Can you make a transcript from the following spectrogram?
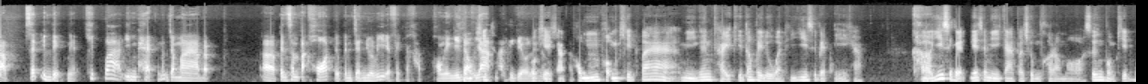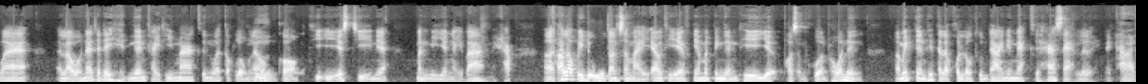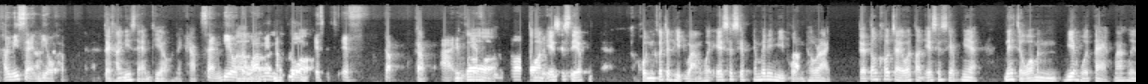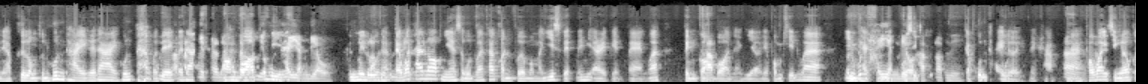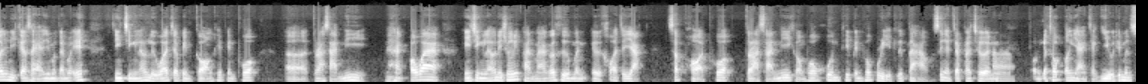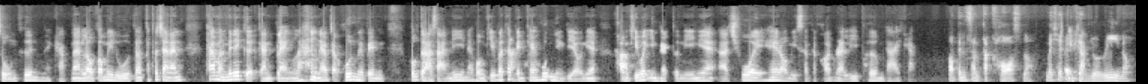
กับเซตอินเด็กเนี่ยคิดว่า Impact มันจะมาแบบเป็นซันตาคอสหรือเป็น January Effect ครับ ของอย่างนี้เดายากมากทีเดียวเลยโอเคครับผมผมคิดว่ามีเงื่อนไขที่ต้องไปดูวันที่ 21 นี้ครับ ยี่สิบเอ็ดนี้จะมีการประชุมคอรมอซึ่งผมคิดว่าเราน่าจะได้เห็นเงื่อนไขที่มากขึ้นว่าตกลงแล้วกอง TESG เนี่ยมันมียังไงบ้างนะครับถ้าเราไปดูตอนสมัย LTF เนี่ยมันเป็นเงินที่เยอะพอสมควร เพราะว่าหนึ่งเม็ดเงินที่แต่ละคนลงทุนได้เนี่ยแม็กคือ5 0 0แสนเลยนะครับใช่ครั้งนี้แสนเดียวครับ แต่ครั้งนี้แสนเดียวนะครับแสนเดียวแต่ว่าไม่นับรวม S S F กับกับ R M F ตอน S S F คนก็จะผิดหวังว่า S S F เนี่ยไม่ได้มีผลเท่าไหร่ แต่ต้องเข้าใจว่าตอน S S F เนี่ยเนื่องจากว่ามันเบี้ยหัวแตกมากเลยนะครับ คือลงทุนหุ้นไทยก็ได้หุ้นต่างประเทศก็ได้ทองบอลก็มีไทยอย่างเดียว คือไม่รู้นะแต่ว่าถ้ารอบนี้สมมติว่าถ้า confirm ออกมา 21 ไม่มีอะไรเปลี่ยนแปลงว่าเป็นกองบอลอย่างเดียวเนี่ยผมคิดว่า impact ไทยอย่างเดียวครับรอบนี้กับหุ้นไทยเลยนะครับนะเพราะว่าจริงๆแล้วก็จะมีกระแสอยู่เหมือนกันว่าเอ๊ะจริง ๆ แล้วหรือว่าจะเป็นกองที่เป็นพวกตราสารหนี้นะฮะเพราะว่าจริงๆแล้วในช่วงที่ผ่านมาก็คือมันเออเขาอาจจะอยากsupport พวก ตราสารหนี้ของพวกหุ้นที่เป็นพวก REIT หรือเปล่า ซึ่งอาจจะเผชิญผลกระทบบางอย่างจากยิวที่มันสูงขึ้นนะครับนะเราก็ไม่รู้ เพราะฉะนั้นถ้ามันไม่ได้เกิดการแปลงร่างนะครับจากหุ้นไปเป็นพวกตราสารหนี้นะผมคิดว่าถ้าเป็นแค่หุ้นอย่างเดียวเนี่ยผมคิดว่า Impact ตัวนี้เนี่ยช่วยให้เรามี Santa Claus rally เพิ่มได้ครับอ๋อเป็น Santa Claus เนาะไม่ใช่เป็น Jan uary เนาะ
